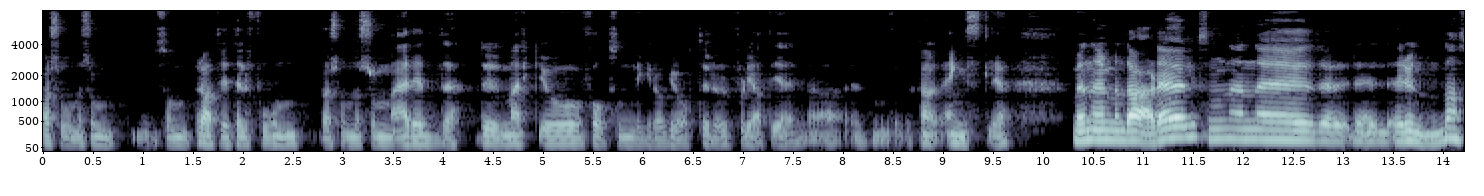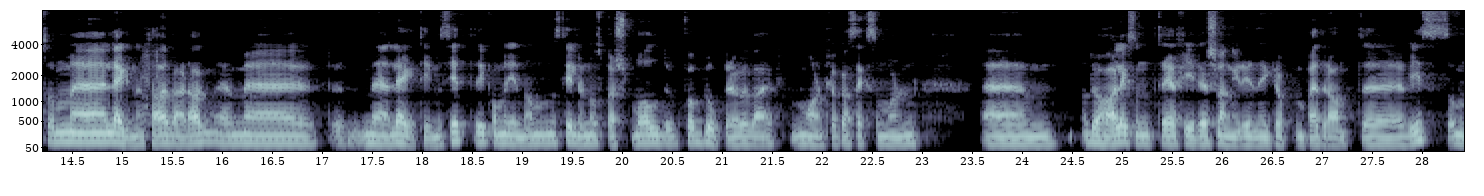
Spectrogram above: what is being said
personer som, som, prater i telefon, personer som er redde. Du merker jo folk som ligger og gråter fordi at de er, er engstelige. Men, eh, men, da er det liksom den runde runden da, som legene tar hver dag med, med legeteamet sitt. De kommer innom, stiller noen spørsmål, du får blodprøve hver morgen klokka seks om morgenen. Um, og du har liksom tre-fire slanger inni kroppen på et eller annet uh, vis som,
